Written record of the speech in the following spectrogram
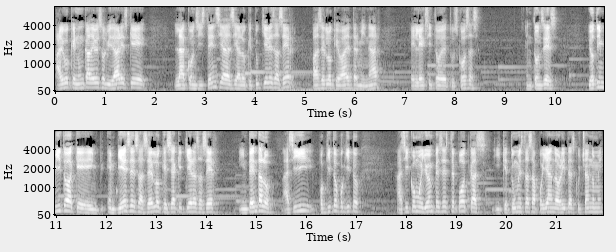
algo que nunca debes olvidar es que la consistencia hacia lo que tú quieres hacer va a ser lo que va a determinar el éxito de tus cosas. Entonces, yo te invito a que empieces a hacer lo que sea que quieras hacer. Inténtalo, así poquito a poquito. Así como yo empecé este podcast y que tú me estás apoyando ahorita escuchándome,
